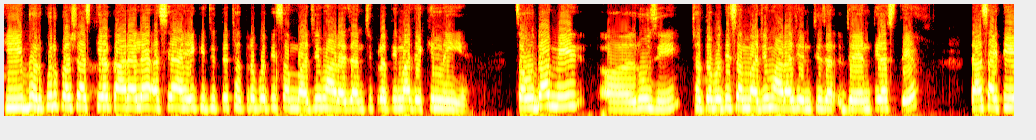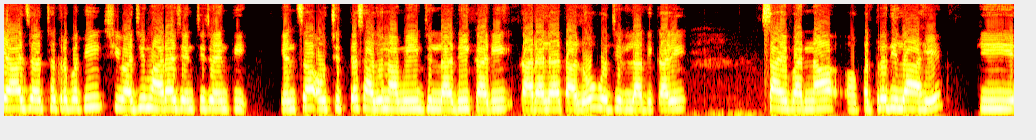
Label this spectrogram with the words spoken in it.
की भरपूर प्रशासकीय कार्यालय असे आहे की जिथे छत्रपती संभाजी महाराजांची प्रतिमा देखील नाहीये. चौदा मे रोजी छत्रपती संभाजी महाराज यांची ज- जयंती असते. त्यासाठी आज छत्रपती शिवाजी महाराज यांची जयंती यांचं औचित्य साधून आम्ही जिल्हाधिकारी कार्यालयात आलो व जिल्हाधिकारी साहेबांना पत्र दिलं आहे की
